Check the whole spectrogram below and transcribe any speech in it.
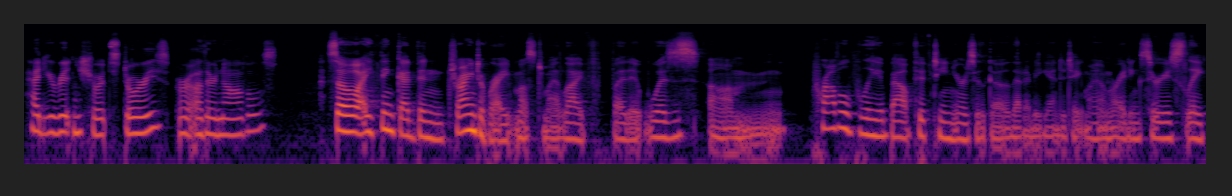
Had you written short stories or other novels? So I think I've been trying to write most of my life, but it was um, probably about 15 years ago that I began to take my own writing seriously.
